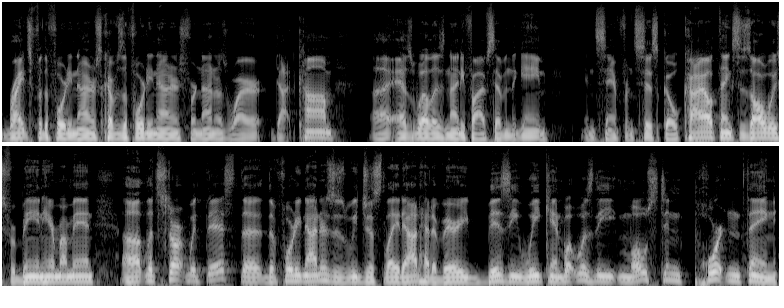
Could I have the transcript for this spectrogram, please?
writes for the 49ers, covers the 49ers for NinersWire.com, uh, as well as 95.7 The Game in San Francisco. Kyle, thanks as always for being here, my man. Uh, let's start with this. The the 49ers, as we just laid out, had a very busy weekend. What was the most important thing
